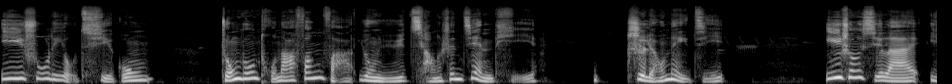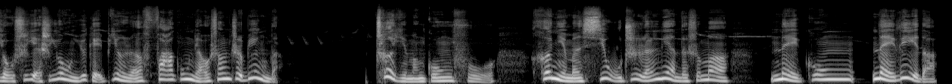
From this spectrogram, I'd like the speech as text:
医书里有气功，种种吐纳方法用于强身健体，治疗内疾。”医生袭来，有时也是用于给病人发功疗伤治病的。这一门功夫和你们习武之人练的什么内功内力的，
